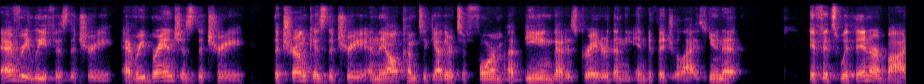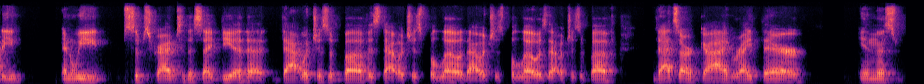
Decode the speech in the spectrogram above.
Every leaf is the tree. Every branch is the tree. The trunk is the tree. And they all come together to form a being that is greater than the individualized unit. If it's within our body and we subscribe to this idea that that which is above is that which is below, that which is below is that which is above, that's our guide right there in this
